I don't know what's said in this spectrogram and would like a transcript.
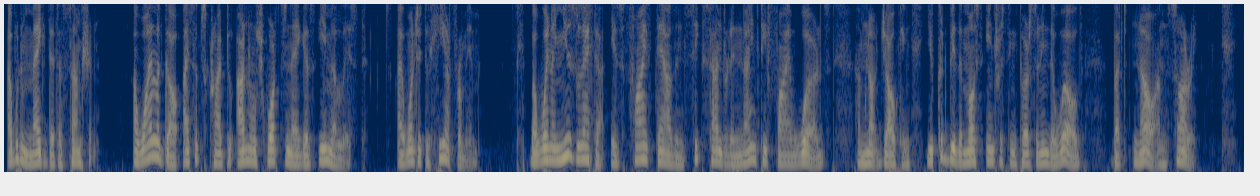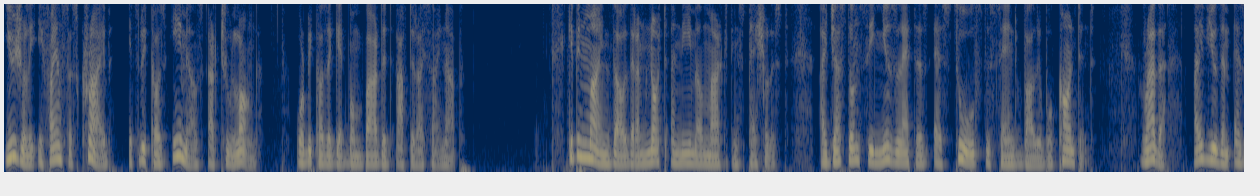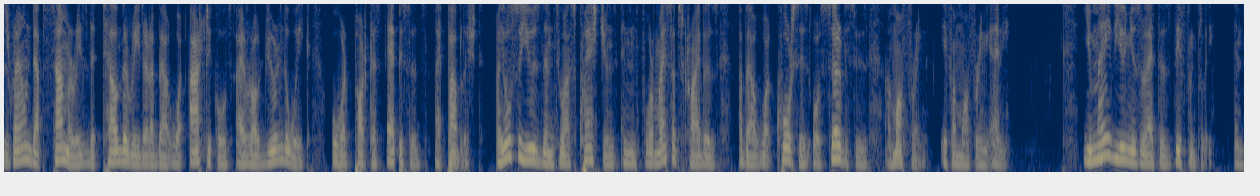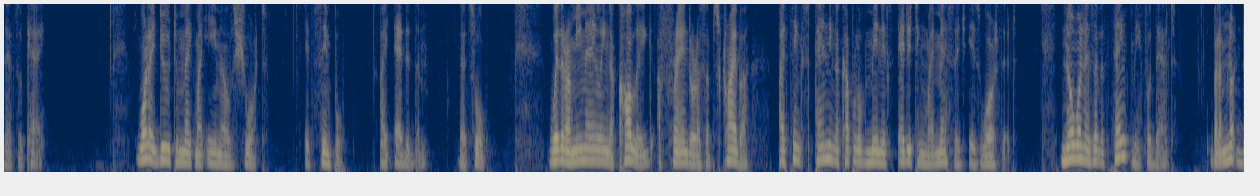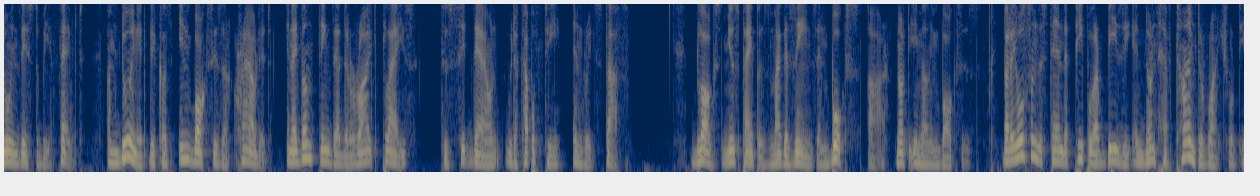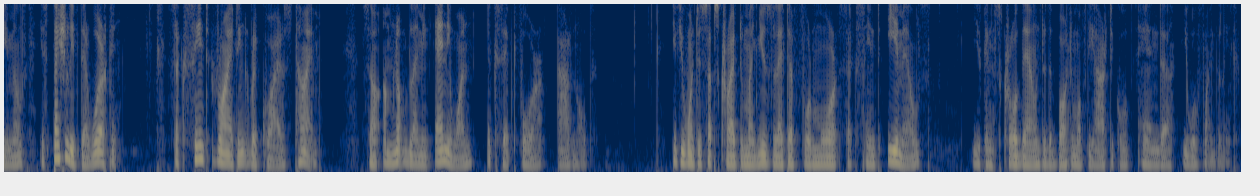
I wouldn't make that assumption. A while ago, I subscribed to Arnold Schwarzenegger's email list. I wanted to hear from him. But when a newsletter is 5,695 words, I'm not joking, you could be the most interesting person in the world, but no, I'm sorry. Usually, if I unsubscribe, it's because emails are too long, or because I get bombarded after I sign up. Keep in mind, though, that I'm not an email marketing specialist. I just don't see newsletters as tools to send valuable content. Rather, I view them as roundup summaries that tell the reader about what articles I wrote during the week or what podcast episodes I published. I also use them to ask questions and inform my subscribers about what courses or services I'm offering, if I'm offering any. You may view newsletters differently, and that's okay. What I do to make my emails short. It's simple. I edit them. That's all. Whether I'm emailing a colleague, a friend, or a subscriber, I think spending a couple of minutes editing my message is worth it. No one has ever thanked me for that, but I'm not doing this to be thanked. I'm doing it because inboxes are crowded, and I don't think they're the right place to sit down with a cup of tea and read stuff. Blogs, newspapers, magazines, and books are, not email inboxes. But I also understand that people are busy and don't have time to write short emails, especially if they're working. Succinct writing requires time. So I'm not blaming anyone except for Arnold. If you want to subscribe to my newsletter for more succinct emails, you can scroll down to the bottom of the article and uh, you will find the link.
